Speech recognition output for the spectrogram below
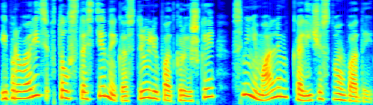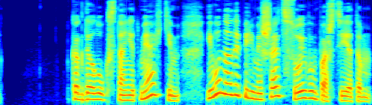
и проварить в толстостенной кастрюле под крышкой с минимальным количеством воды. Когда лук станет мягким, его надо перемешать с соевым паштетом.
